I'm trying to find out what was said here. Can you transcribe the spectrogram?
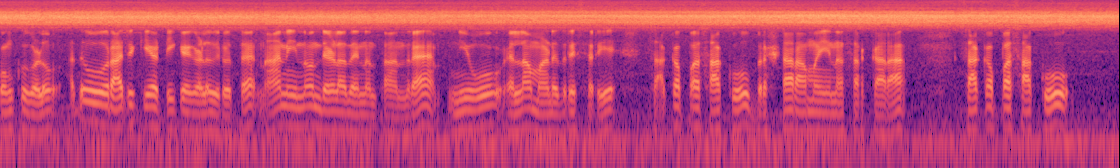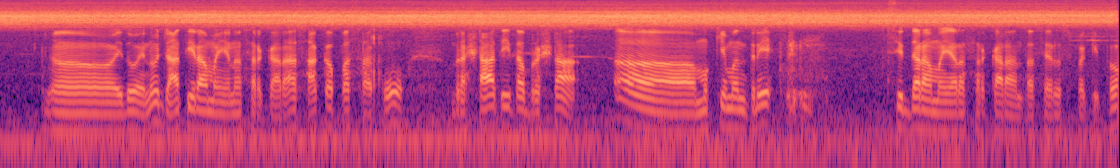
ಕೊಂಕುಗಳು, ಅದು ರಾಜಕೀಯ ಟೀಕೆಗಳು ಇರುತ್ತೆ. ನಾನು ಇನ್ನೊಂದು ಹೇಳೋದೇನಂತ ಅಂದರೆ, ನೀವು ಎಲ್ಲ ಮಾಡಿದ್ರೆ ಸರಿ. ಸಾಕಪ್ಪ ಸಾಕು ಭ್ರಷ್ಟರಾಮಯ್ಯನ ಸರ್ಕಾರ. ಸಾಕಪ್ಪ ಸಾಕು ಇದು ಏನು, ಜಾತಿರಾಮಯ್ಯನ ಸರ್ಕಾರ. ಸಾಕಪ್ಪ ಸಾಕು ಭ್ರಷ್ಟಾತೀತ ಭ್ರಷ್ಟ ಮುಖ್ಯಮಂತ್ರಿ ಸಿದ್ದರಾಮಯ್ಯರ ಸರ್ಕಾರ ಅಂತ ಸೇರಿಸ್ಬೇಕಿತ್ತು.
